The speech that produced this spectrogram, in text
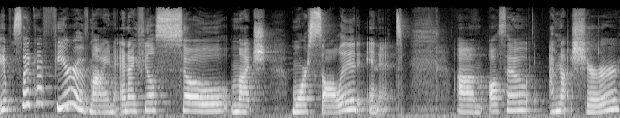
it was like a fear of mine, and I feel so much more solid in it. Um, also, I'm not sure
